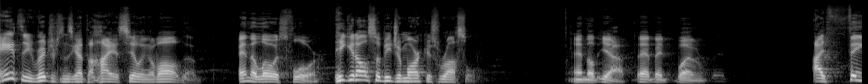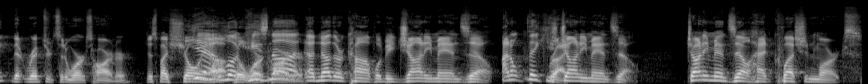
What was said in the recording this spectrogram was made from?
Anthony Richardson's got the highest ceiling of all of them. And the lowest floor. He could also be Jamarcus Russell. And the, yeah, but, well, I think that Richardson works harder just by showing yeah, up. look, he's not harder. another comp would be Johnny Manziel. I don't think he's Right. Johnny Manziel. Johnny Manziel had question marks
